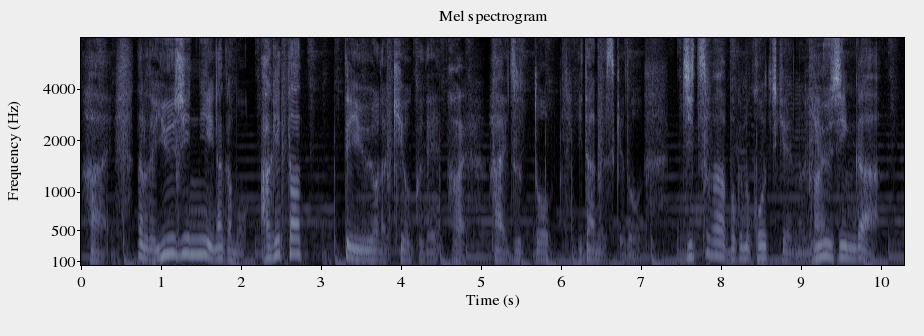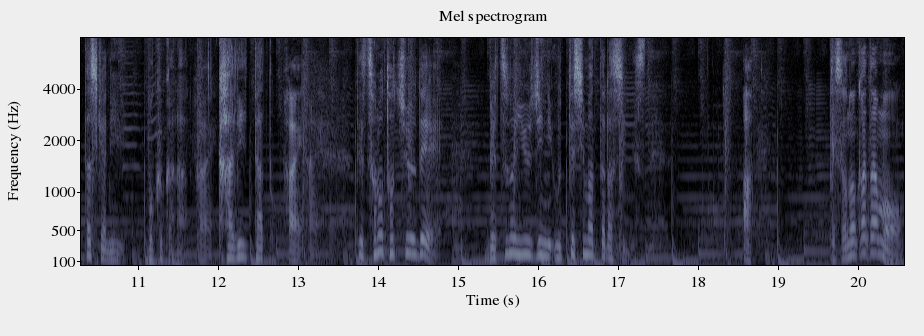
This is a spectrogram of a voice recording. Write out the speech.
はい、なので友人になんかもうあげたっていうような記憶で、はい。はい、ずっといたんですけど実は僕の高知県の友人が確かに僕から借りたと、はいはいはい、でその途中で別の友人に売ってしまったらしいんですね。あでその方も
